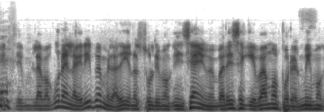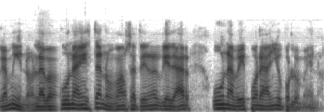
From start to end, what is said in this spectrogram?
Este, la vacuna en la gripe me la di en los últimos 15 años y me parece que vamos por el mismo camino. La vacuna esta nos vamos a tener que dar una vez por año por lo menos.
